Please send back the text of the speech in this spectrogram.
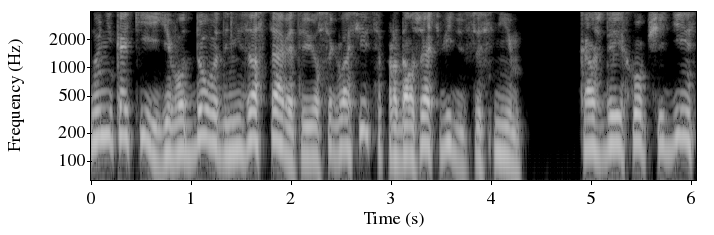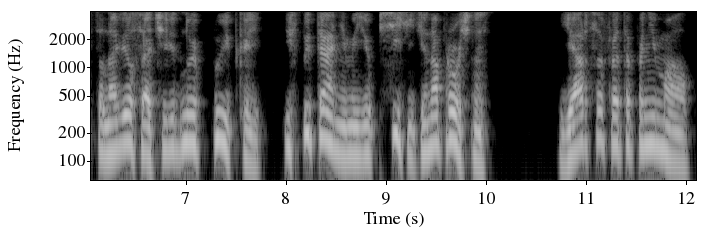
но никакие его доводы не заставят ее согласиться продолжать видеться с ним. Каждый их общий день становился очередной пыткой, испытанием ее психики на прочность. Ярцев это понимал.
